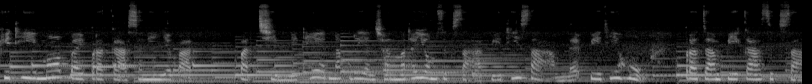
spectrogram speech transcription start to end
พิธีมอบใบประกาศนียบัตร ปัดฉิมนิเทศนักเรียนชั้นมัธยมศึกษาปีที่ 3 และปีที่ 6 ประจำปีการศึกษา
